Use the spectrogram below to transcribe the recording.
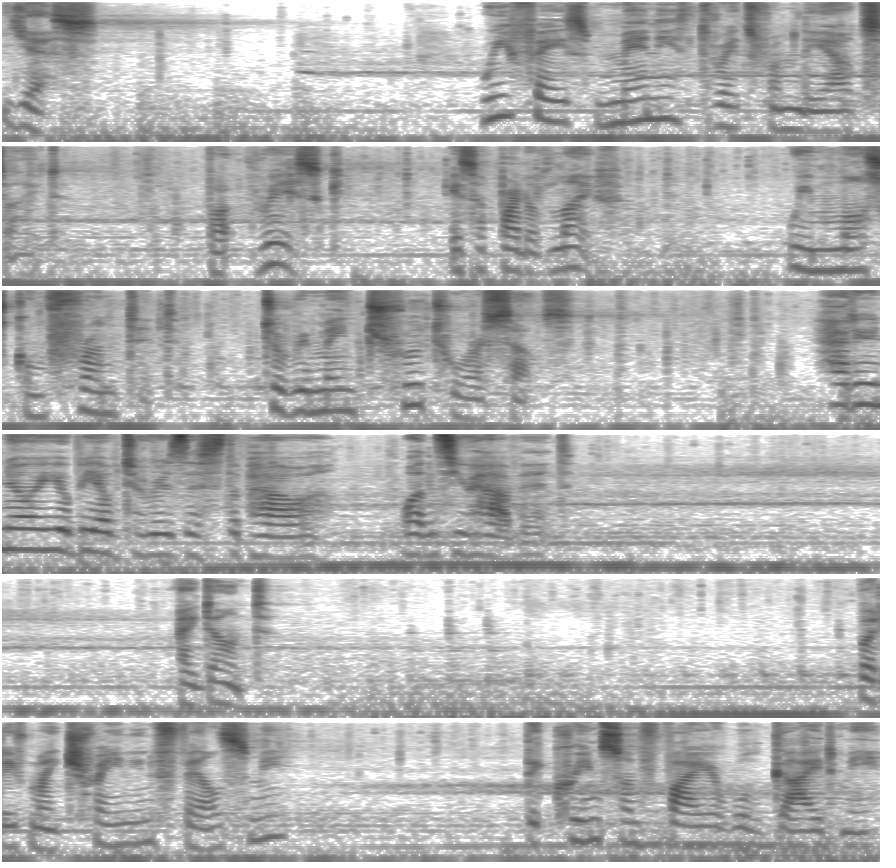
Yes. We face many threats from the outside, but risk is a part of life. We must confront it to remain true to ourselves. How do you know you'll be able to resist the power once you have it? I don't. But if my training fails me, the Crimson Fire will guide me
